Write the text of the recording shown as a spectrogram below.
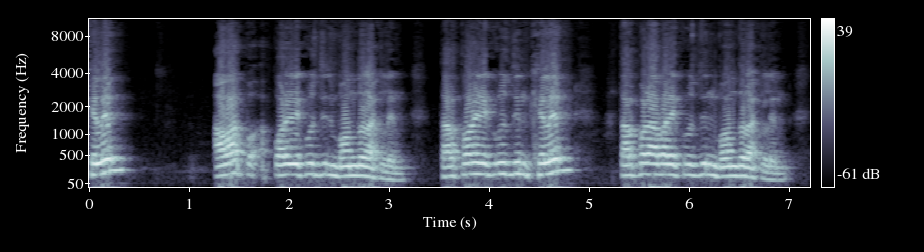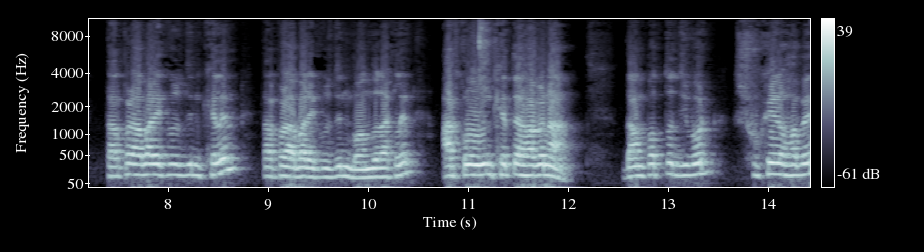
খেলেন আবার পরের একুশ দিন বন্ধ রাখলেন। তারপরে একুশ দিন খেলেন, তারপরে আবার একুশ দিন বন্ধ রাখলেন। তারপরে আবার একুশ দিন খেলেন, তারপরে আবার একুশ দিন বন্ধ রাখলেন। আর কোনোদিন খেতে হবে না। দাম্পত্য জীবন সুখের হবে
